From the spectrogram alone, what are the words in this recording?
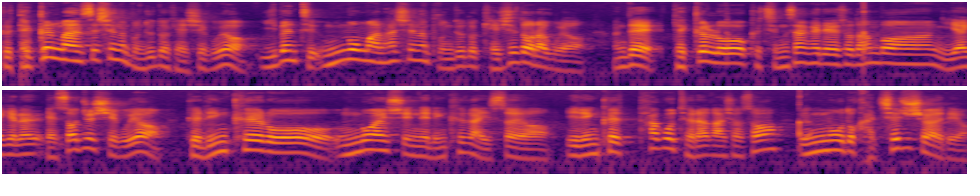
그 댓글만 쓰시는 분들도 계시고요. 이벤트 응모만 하시는 분들도 계시더라고요. 근데 댓글로 그 증상에 대해서도 한번 이야기를 써주시고요. 그 링크로 응모할 수 있는 링크가 있어요. 이 링크 타고 들어가셔서 응모도 같이 해주셔야 돼요.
